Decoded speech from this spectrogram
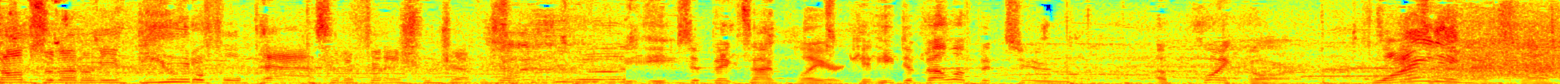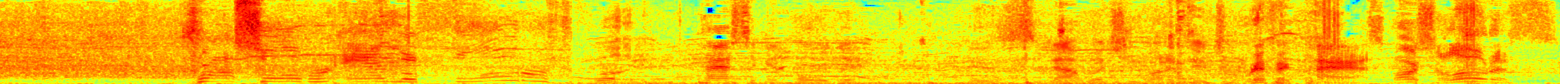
it underneath. Beautiful pass and a finish for Jefferson. He's a big time player. Can he develop into a point guard? Whining. Crossover and the floater. Well, passing and holding is not what you want to do. Terrific pass. Marciulionis.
